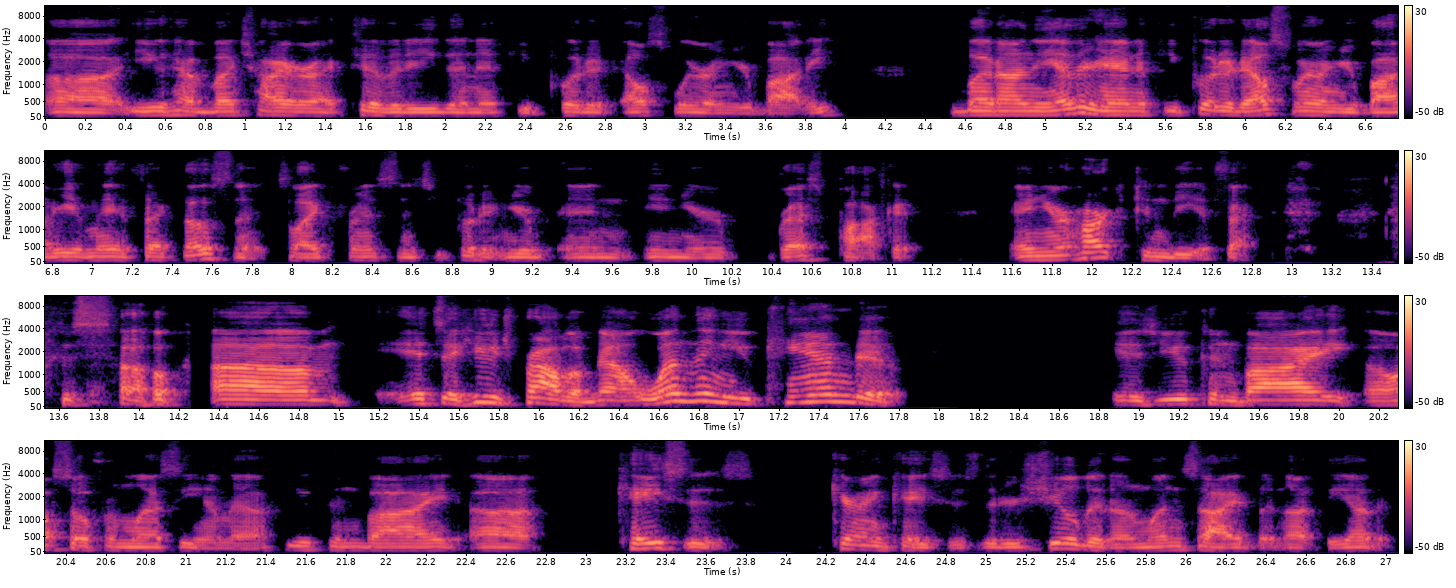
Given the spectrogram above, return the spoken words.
uh, you have much higher activity than if you put it elsewhere in your body. But on the other hand, if you put it elsewhere in your body, it may affect those things. Like for instance, you put it in your in in your breast pocket, and your heart can be affected. so um, it's a huge problem. Now, one thing you can do is you can buy also from less EMF, you can buy uh, cases, carrying cases that are shielded on one side but not the other.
